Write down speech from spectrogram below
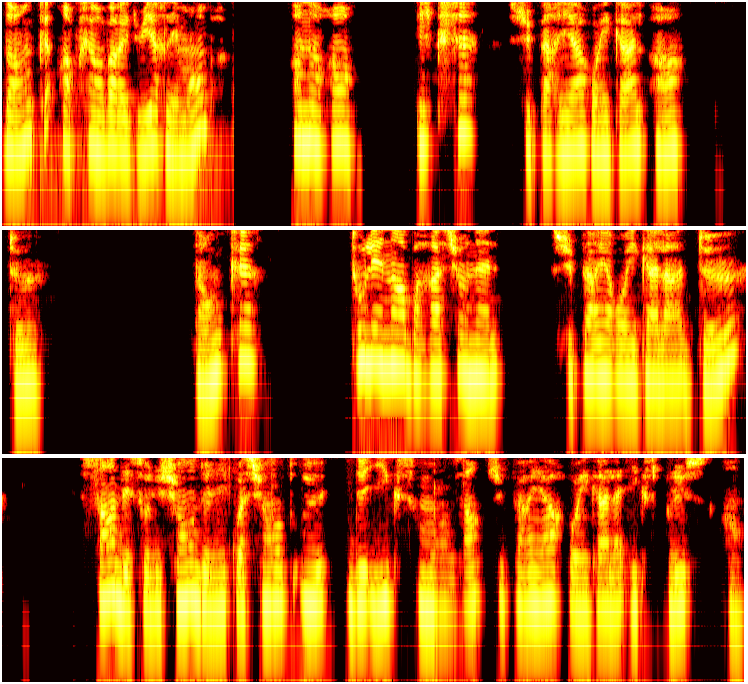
Donc, après, on va réduire les membres. On aura x supérieur ou égal à 2. Donc, tous les nombres rationnels supérieurs ou égal à 2 sont des solutions de l'équation de x moins 1 supérieur ou égal à x plus 1.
